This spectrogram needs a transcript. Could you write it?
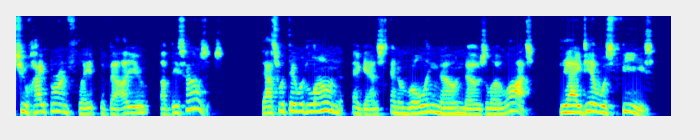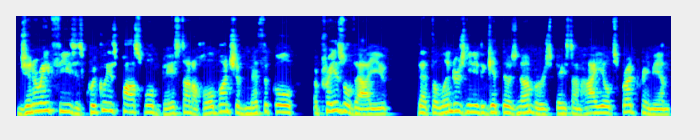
to hyperinflate the value of these houses. That's what they would loan against and a rolling known knows low loss. The idea was fees generate fees as quickly as possible based on a whole bunch of mythical appraisal value that the lenders needed to get those numbers based on high yield spread premium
